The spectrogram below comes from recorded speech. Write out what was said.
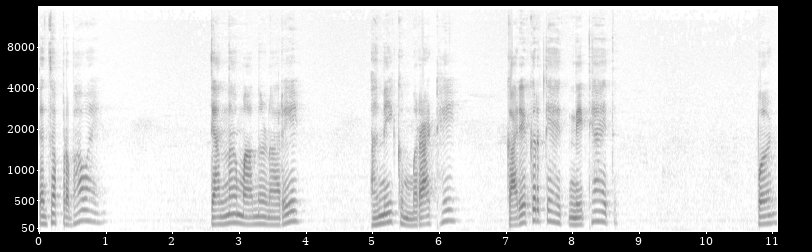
त्यांचा प्रभाव आहे. त्यांना मानणारे अनेक मराठे कार्यकर्ते आहेत नेते आहेत. पण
